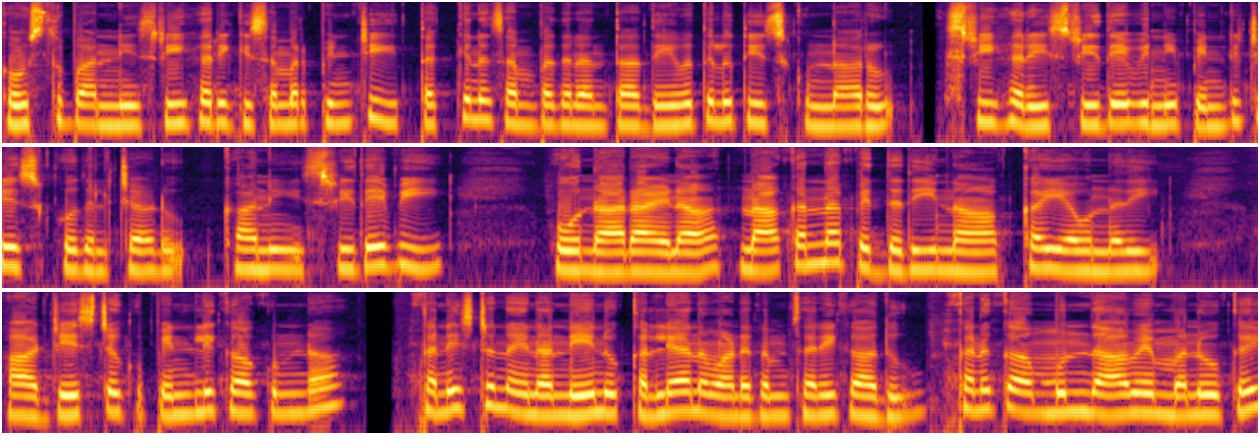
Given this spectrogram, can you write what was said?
కౌస్తుభాన్ని శ్రీహరికి సమర్పించి తక్కిన సంపదనంతా దేవతలు తీసుకున్నారు. శ్రీహరి శ్రీదేవిని పెండ్లి చేసుకోదలిచాడు. కానీ శ్రీదేవి ఓ నారాయణ నాకన్నా పెద్దది నా అక్కయ్య ఉన్నది. ఆ జ్యేష్ఠకు పెండ్లి కాకుండా కనిష్టనైనా నేను కళ్యాణం ఆడడం సరికాదు. కనుక ముందు ఆమె మనుకై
